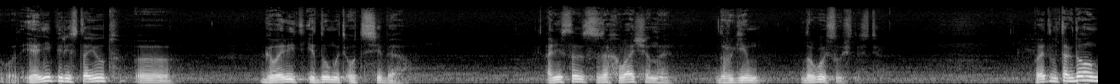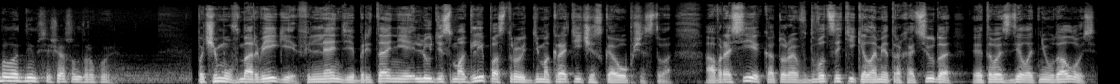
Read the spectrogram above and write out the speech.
Вот. И они перестают э, говорить и думать от себя. Они становятся захвачены другим, другой сущностью. Поэтому тогда он был одним, сейчас он другой. Почему в Норвегии, Финляндии, Британии люди смогли построить демократическое общество, а в России, которая в 20 километрах отсюда, этого сделать не удалось?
